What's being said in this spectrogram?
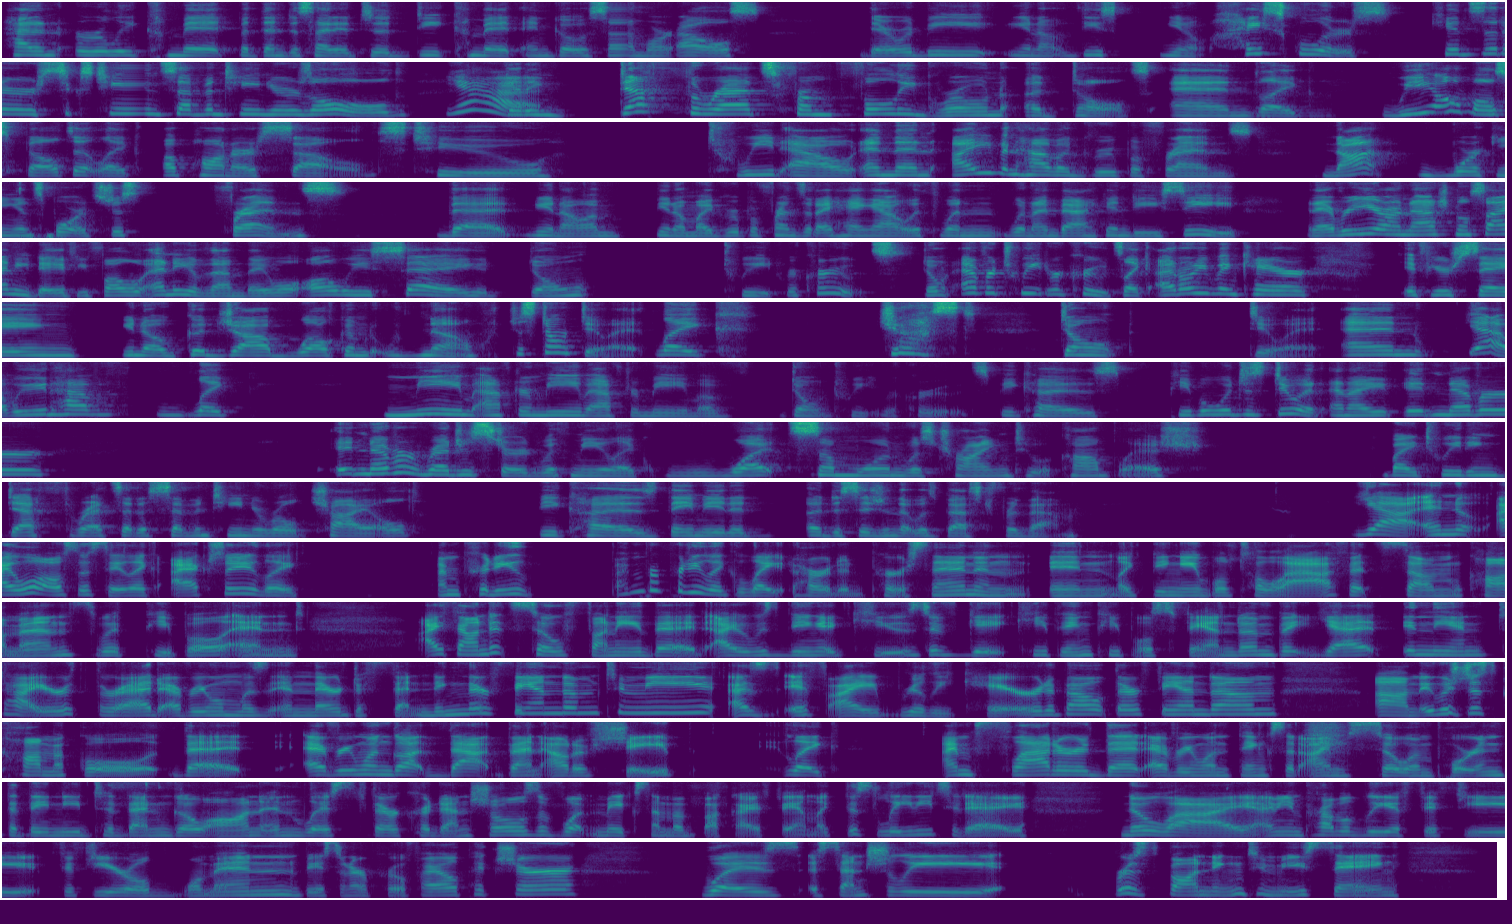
had an early commit but then decided to decommit and go somewhere else, there would be, you know, these, you know, high schoolers kids that are 16, 17 years old yeah getting death threats from fully grown adults. And like mm-hmm. we almost felt it like upon ourselves to tweet out. And then I even have a group of friends not working in sports, just friends that, you know, I'm, you know, my group of friends that I hang out with when when I'm back in DC. And every year on National Signing Day, if you follow any of them, they will always say, don't tweet recruits. Don't ever tweet recruits. Like, I don't even care if you're saying, you know, good job, welcome. No, just don't do it. Like, just don't do it. And yeah, we would have like meme after meme after meme of don't tweet recruits because people would just do it and i it never it never registered with me like what someone was trying to accomplish by tweeting death threats at a 17 year old child because they made a, a decision that was best for them Yeah, and I will also say, like, I actually like, I'm pretty, I'm a pretty like lighthearted person, and in like being able to laugh at some comments with people, and I found it so funny that I was being accused of gatekeeping people's fandom, but yet in the entire thread, everyone was in there defending their fandom to me as if I really cared about their fandom. Um, it was just comical that everyone got that bent out of shape. Like, I'm flattered that everyone thinks that I'm so important that they need to then go on and list their credentials of what makes them a Buckeye fan. Like this lady today, no lie, I mean, probably a 50, 50 year old woman based on her profile picture was essentially responding to me saying,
